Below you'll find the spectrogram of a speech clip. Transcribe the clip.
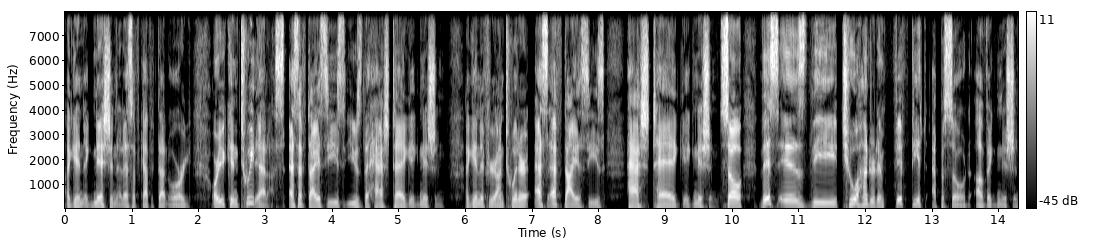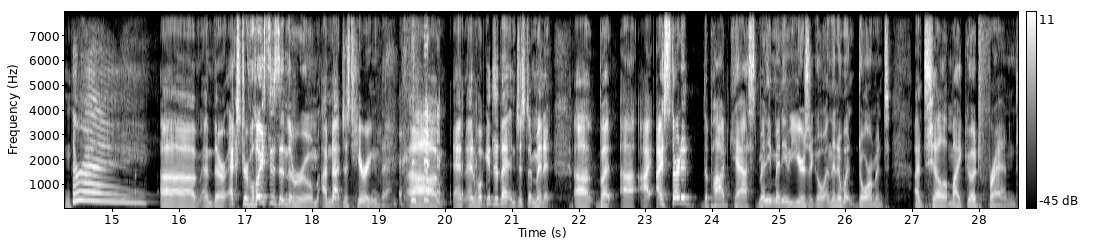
Again, ignition at sfcatholic.org, or you can tweet at us. SF Diocese, use the hashtag ignition. Again, if you're on Twitter, SF Diocese, hashtag ignition. So this is the 250th episode of Ignition. Hooray! Um, and there are extra voices in the room. I'm not just hearing them. Um, and, and we'll get to that in just a minute. Uh, but uh, I, I started the podcast many, many years ago, and then it went dormant until my good friend,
